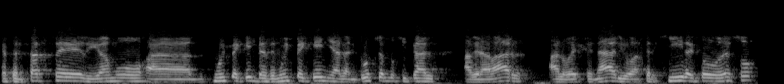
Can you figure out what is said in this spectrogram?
enfrentarse, digamos, a muy desde muy pequeña a la industria musical, a grabar a los escenarios, a hacer gira y todo eso,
